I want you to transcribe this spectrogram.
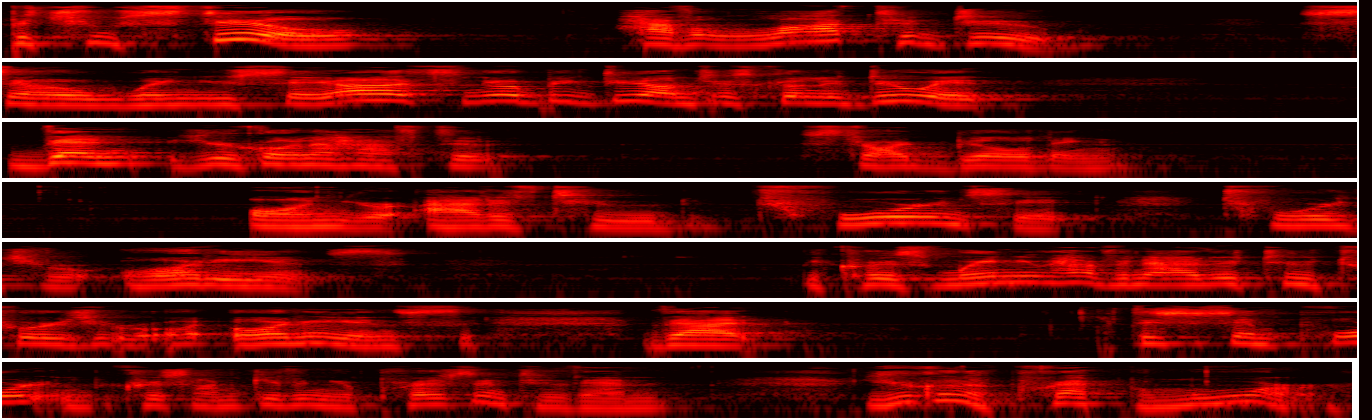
but you still have a lot to do. So when you say, oh, it's no big deal, I'm just going to do it, then you're going to have to start building on your attitude towards it, towards your audience. Because when you have an attitude towards your audience that this is important because I'm giving a present to them, you're going to prep more.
